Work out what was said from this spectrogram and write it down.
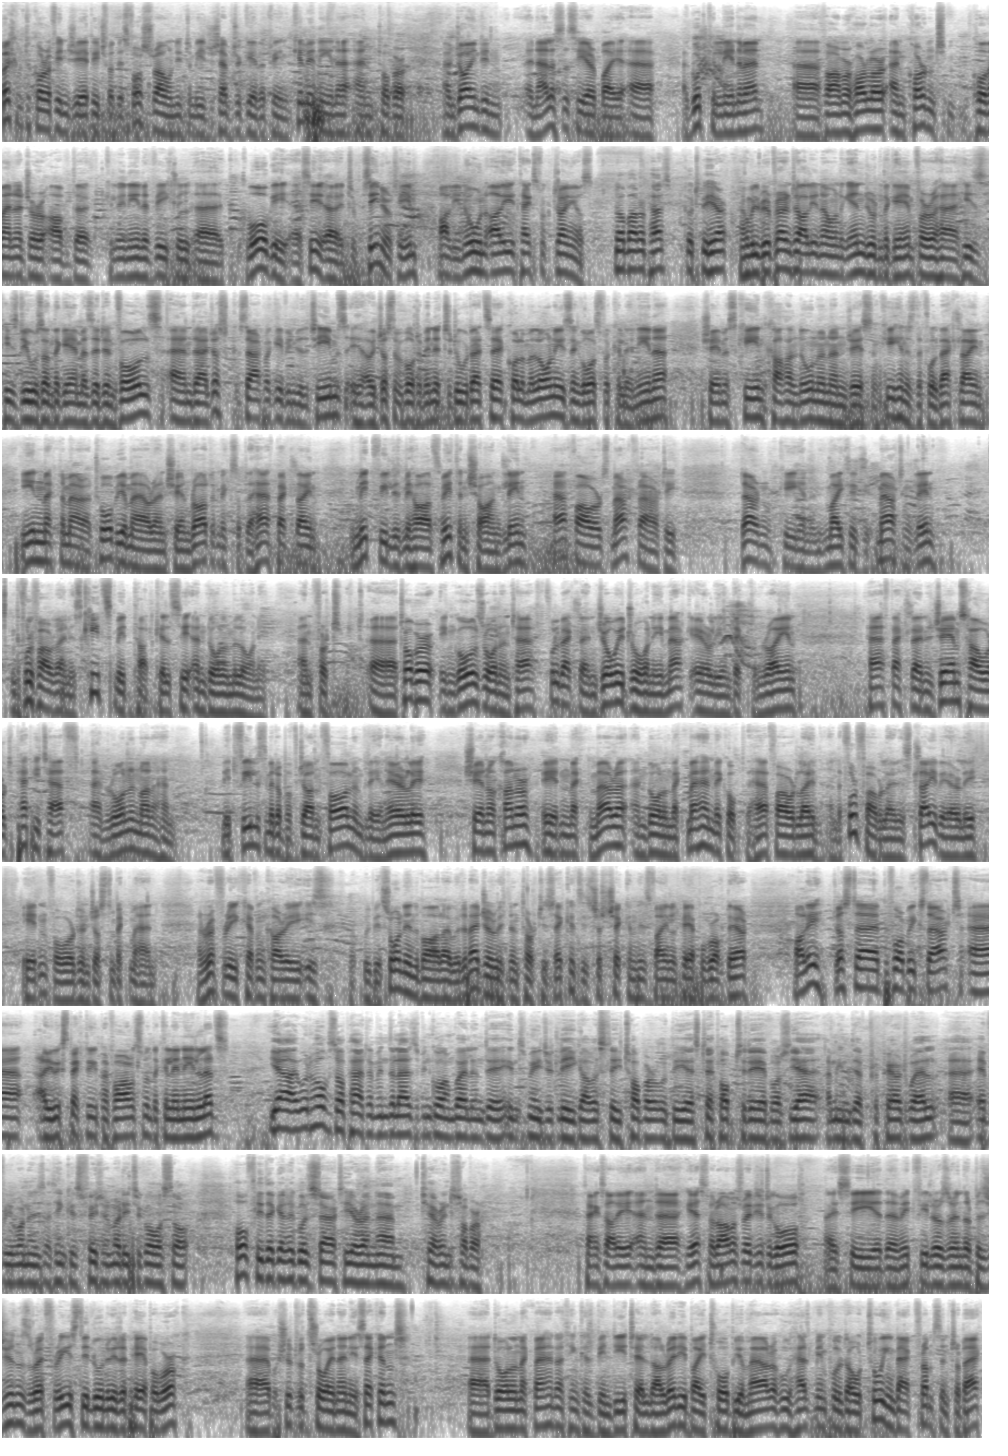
Welcome to Corofin JPH for this first round intermediate championship game between Killanena and Tubber. I'm joined in analysis here by uh, a good Killanena man, uh, former hurler and current co-manager of the Killanena Vehicle uh, uh, se- uh, senior team, Ollie Noon. Ollie, thanks for joining us. No bother, Pat. Good to be here. And we'll be referring to Ollie now and again during the game for uh, his his views on the game as it unfolds. And uh, just start by giving you the teams. I just have about a minute to do that. Say Colin Maloney is in goals for Killanena, Seamus Keane, Cahill Noonan, and Jason Keehan is the full back line. Ian McNamara, Toby O'Mara, and Shane Broderick makes up the half back line. In midfield is Michael Smith and Sean Glynn. Half forwards Mark Flaherty, Darren Keehan, and Michael Martin Glynn. The full forward line is Keith Smith, Todd Kelsey, and Donald Maloney. And for uh, Tubber in goals, Ronan Taff. Full back line Joey Droney, Mark Early, and Declan Ryan. Half back line James Howard, Peppy Taff, and Ronan Monaghan. Midfield is made up of John Fall and Blaine Early. Shane O'Connor, Aidan McNamara, and Donald McMahon make up the half forward line. And the full forward line is Clive Early, Aidan Ford, and Justin McMahon. And referee Kevin Curry is will be throwing in the ball, I would imagine, within 30 seconds. He's just checking his final paperwork there. Ollie, just uh, before we start, uh, are you expecting a performance from the Killanena lads? Yeah, I would hope so, Pat. I mean, the lads have been going well in the intermediate league. Obviously, Tubber would be a step up today, but yeah, I mean, they've prepared well. Uh, everyone is, I think, is fit and ready to go. So hopefully they get a good start here and um, tear into Tubber. Thanks, Ollie. And uh, yes, we're almost ready to go. I see uh, the midfielders are in their positions. The referee is still doing a bit of paperwork. Uh, we should throw in any second. Uh, Donald McMahon, I think, has been detailed already by Toby O'Mara, who has been pulled out, towing back from centre back,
